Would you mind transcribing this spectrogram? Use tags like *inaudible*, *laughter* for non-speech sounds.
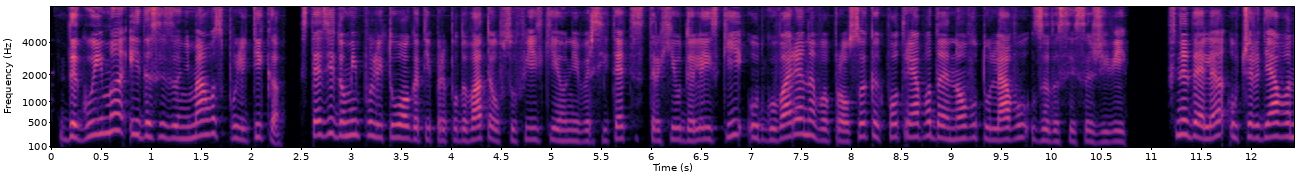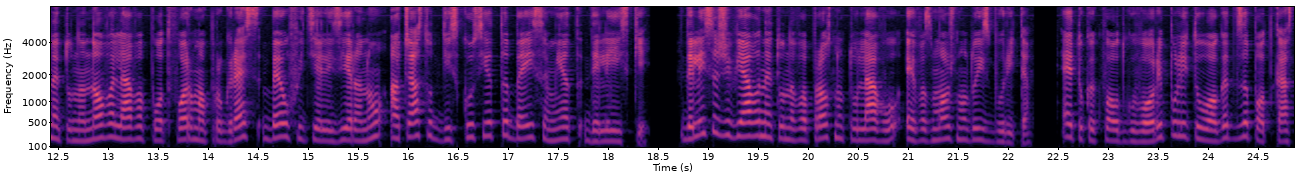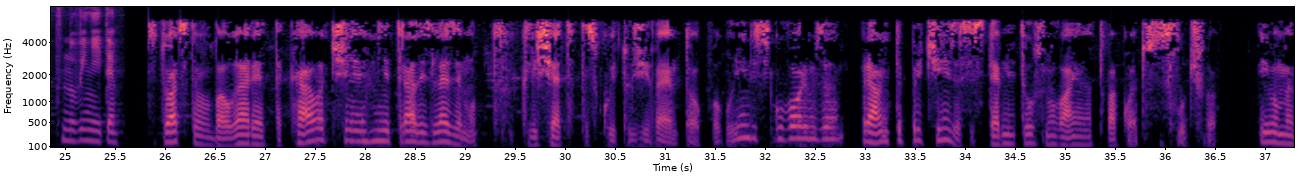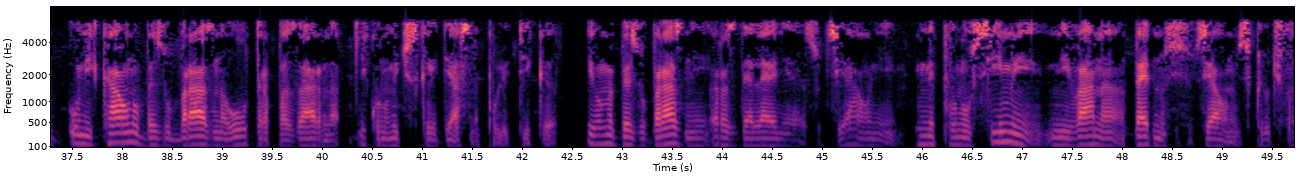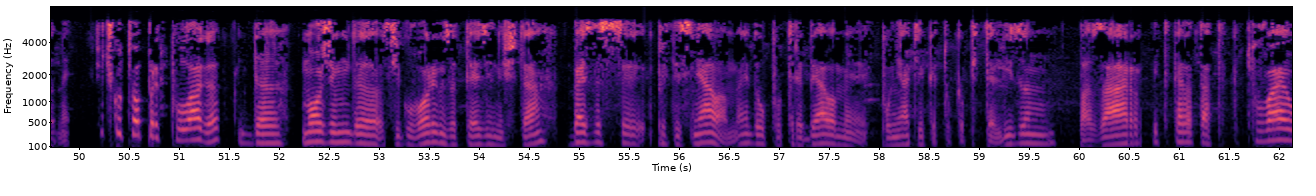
Да го има и да се занимава с политика. С тези думи политологът и преподавател в Софийския университет Страхил Делейски отговаря на въпроса какво трябва да е новото ляво, за да се съживи. В неделя учредяването на нова лява платформа Прогрес бе официализирано, а част от дискусията бе и самият Делийски. Дали съживяването на въпросното ляво е възможно до изборите? Ето какво отговори политологът за подкаст новините. Ситуацията в България е такава, че ние трябва да излезем от клишетата, с които живеем толкова години, да си говорим за реалните причини, за системните основания на това, което се случва. Имаме уникално безобразна ултрапазарна економическа и дясна политика. Имаме безобразни разделения социални, непоносими нива на бедност и социално изключване. Всичко това предполага да можем да си говорим за тези неща, без да се притесняваме, да употребяваме понятия като капитализъм, пазар и така нататък. Това е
